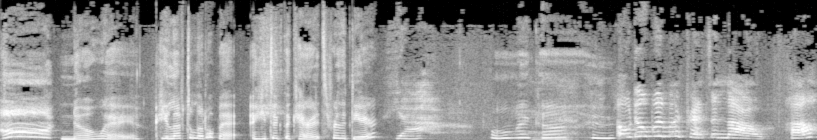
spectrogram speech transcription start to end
no way. He left a little bit. He took the carrots for the deer? Yeah. Oh my god. Oh, I want to open my present now. Huh?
